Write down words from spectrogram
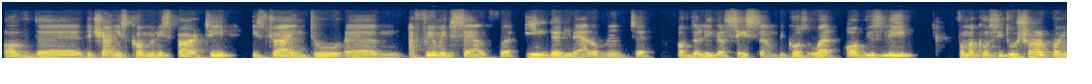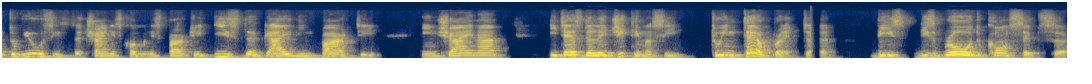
of the, the Chinese Communist Party is trying to um, affirm itself in the development of the legal system. Because, well, obviously, from a constitutional point of view, since the Chinese Communist Party is the guiding party in China, it has the legitimacy to interpret these, these broad concepts uh,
